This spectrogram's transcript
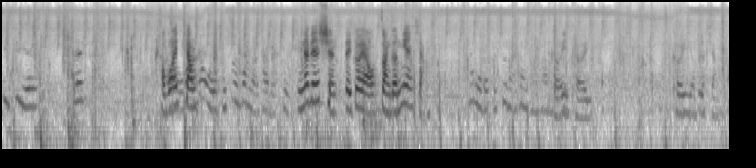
弟弟耶，好不会跳。用我的不是换来他的是。你那边选对对哦，转个念想。那我的不是来换成他的。可以可以。可以有这个想法。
